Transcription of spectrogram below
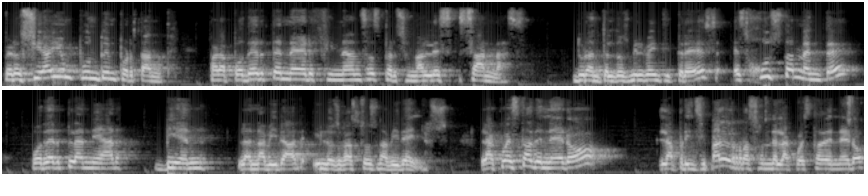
Pero si hay un punto importante para poder tener finanzas personales sanas durante el 2023 es justamente poder planear bien la Navidad y los gastos navideños. La cuesta de enero, la principal razón de la cuesta de enero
